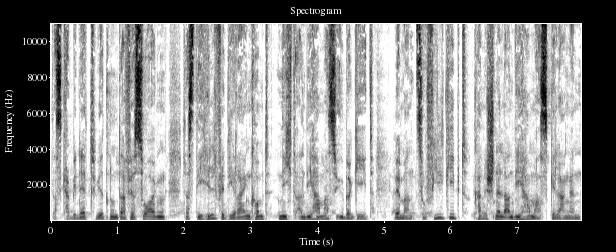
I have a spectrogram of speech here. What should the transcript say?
Das Kabinett wird nun dafür sorgen, dass die Hilfe, die reinkommt, nicht an die Hamas übergeht. Wenn man zu viel gibt, kann es schnell an die Hamas gelangen.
